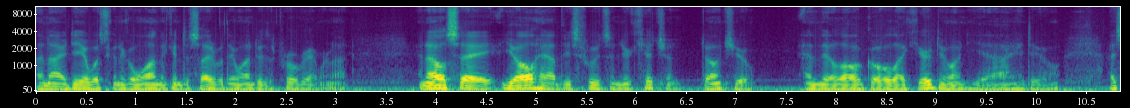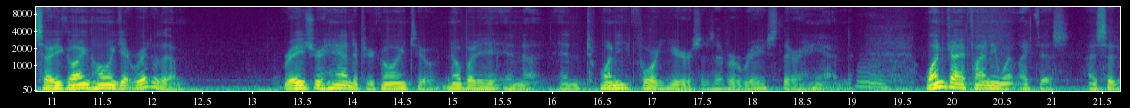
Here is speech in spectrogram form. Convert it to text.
an idea what's going to go on. They can decide whether they want to do the program or not. And I will say, you all have these foods in your kitchen, don't you? And they'll all go like you're doing. Yeah, I do. I say, are you going home and get rid of them? Raise your hand if you're going to. Nobody in, uh, in 24 years has ever raised their hand. Mm. One guy finally went like this. I said,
